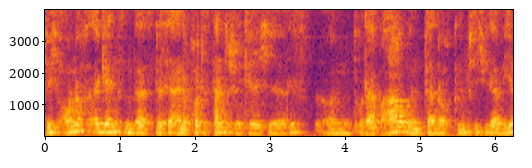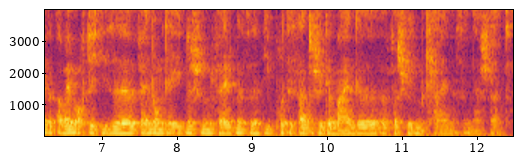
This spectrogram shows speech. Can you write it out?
natürlich auch noch ergänzen, dass das ja eine protestantische Kirche ist und oder war und dann auch künftig wieder wäre, aber eben auch durch diese Veränderung der ethnischen Verhältnisse die protestantische Gemeinde äh, verschwindend klein ist in der Stadt.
